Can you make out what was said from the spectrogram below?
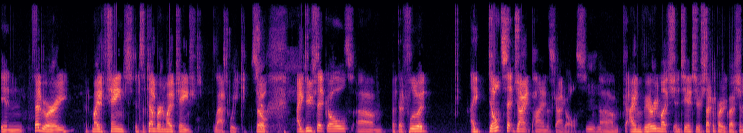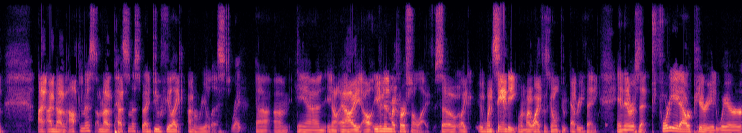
in February, it might have changed in September, and it might have changed last week. So, Sure. I do set goals, um, but they're fluid. I don't set giant pie in the sky goals. Mhm. Um, I'm very much, and to answer your second part of your question, I, am not an optimist. I'm not a pessimist, but I do feel like I'm a realist. Right. Um, and you know, and I, I'll even in my personal life. So like when Sandy, when my wife was going through everything, and there was that 48 hour period where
